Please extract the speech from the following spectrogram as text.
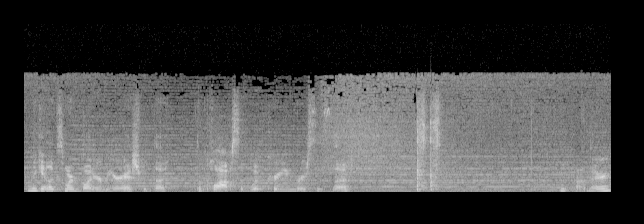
I think it looks more butterbeerish with the, the plops of whipped cream versus the, the other.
